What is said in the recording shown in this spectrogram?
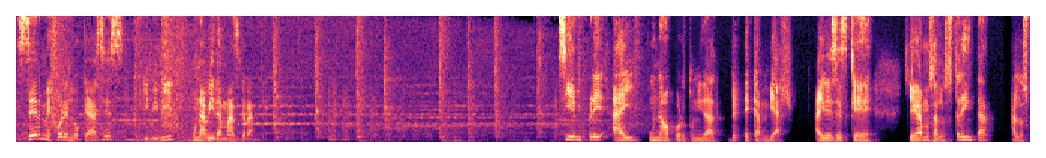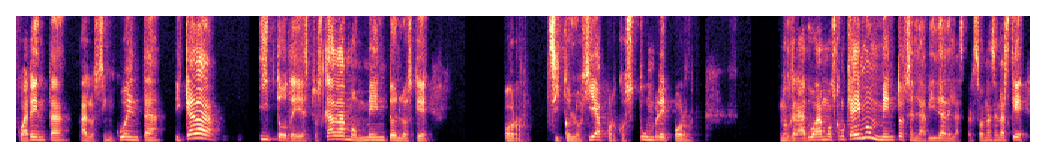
ser mejor en lo que haces y vivir una vida más grande. Siempre hay una oportunidad de cambiar. Hay veces que llegamos a los 30, a los 40, a los 50 y cada hito de estos, cada momento en los que por psicología, por costumbre, por nos graduamos, como que hay momentos en la vida de las personas en las que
